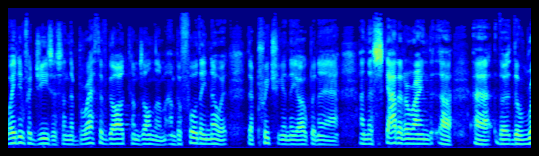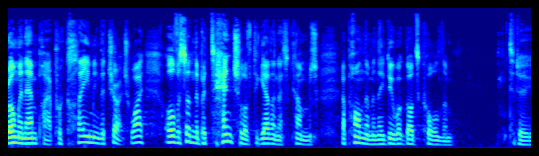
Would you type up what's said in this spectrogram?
waiting for Jesus, and the breath of God comes on them, and before they know it, they're preaching in the open air, and they're scattered around uh, uh, the, the Roman Empire, proclaiming the church. Why? All of a sudden, the potential of togetherness comes upon them, and they do what God's called them to do.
